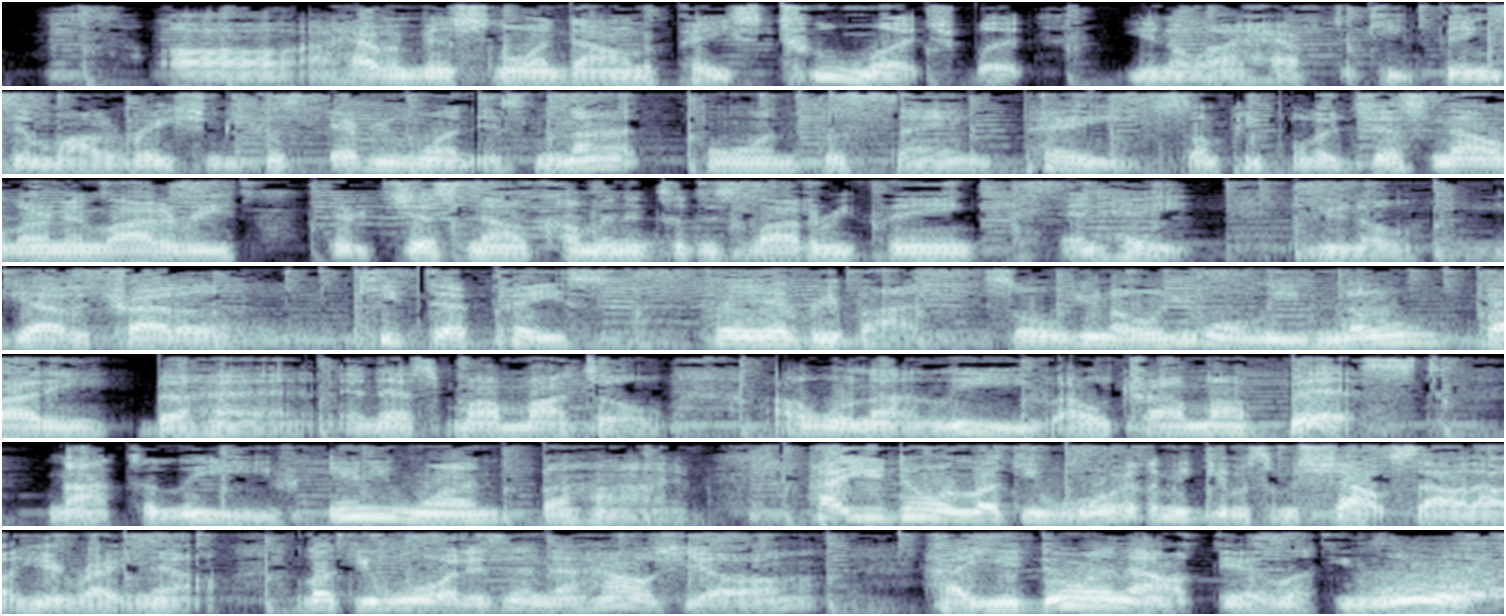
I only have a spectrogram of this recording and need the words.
Uh, I haven't been slowing down the pace too much, but you know, I have to keep things in moderation because everyone is not on the same page. Some people are just now learning lottery. They're just now coming into this lottery thing. And hey, you know, you gotta try to keep that pace for everybody. So, you know, you won't leave nobody behind. And that's my motto. I will not leave. I will try my best not to leave anyone behind. How you doing, Lucky Ward? Let me give him some shouts out out here right now. Lucky Ward is in the house, y'all. How you doing out there, Lucky Ward?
